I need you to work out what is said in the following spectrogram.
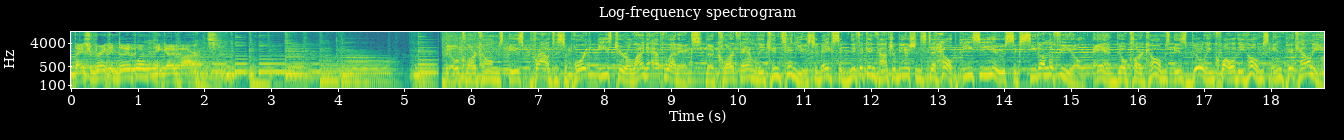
Thanks for drinking Duplin and go Pirates. Clark Homes is proud to support East Carolina athletics. The Clark family continues to make significant contributions to help ECU succeed on the field. And Bill Clark Homes is building quality homes in Pitt County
